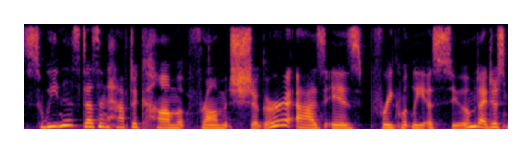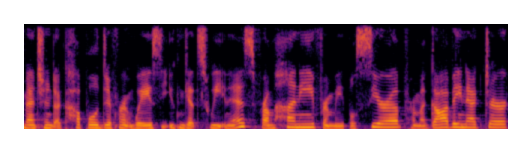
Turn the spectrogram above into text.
Sweetness doesn't have to come from sugar, as is frequently assumed. I just mentioned a couple different ways that you can get sweetness from honey, from maple syrup, from agave nectar,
